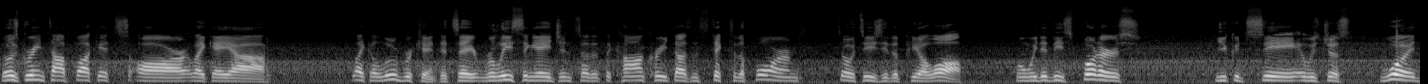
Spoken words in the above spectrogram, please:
Those green top buckets are like a, uh, like a lubricant. It's a releasing agent so that the concrete doesn't stick to the forms so it's easy to peel off. When we did these footers, you could see it was just wood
